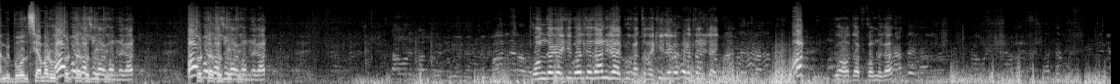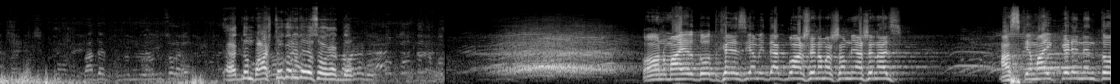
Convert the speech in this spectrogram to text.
আমি বলছি আমার উত্তরটা তো দিতে। উত্তরটা তো দিতে। কোন জায়গায় কি বলতে জানি যাই কথাটা কি লেগে পড়ে জানি যাই বেয়াদব কোন জায়গা একদম বাস্ত করে দেবো সব একদম। কোন মায়ের দুধ খেয়েছি আমি দেখব আসেন আমার সামনে আসেন আজ। আজকে মাইক কেড়ে নেন তো।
